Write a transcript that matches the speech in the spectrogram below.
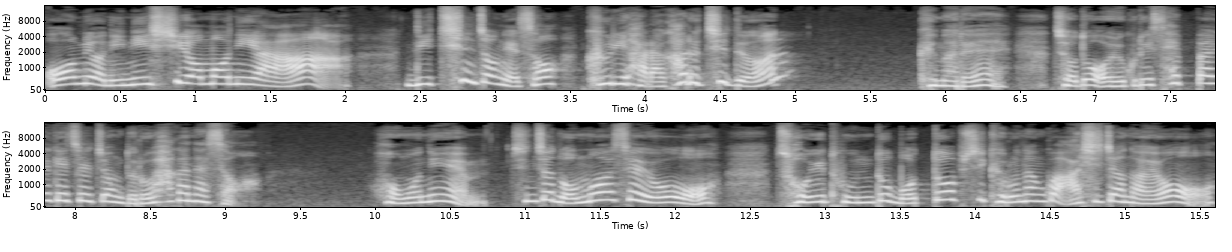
엄연히 네 시어머니야. 네 친정에서 그리하라 가르치든? 그 말에 저도 얼굴이 새빨개질 정도로 화가 나서 어머님, 진짜 너무하세요. 저희 돈도 뭣도 없이 결혼한 거 아시잖아요.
